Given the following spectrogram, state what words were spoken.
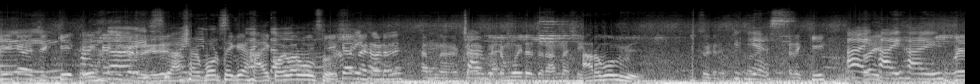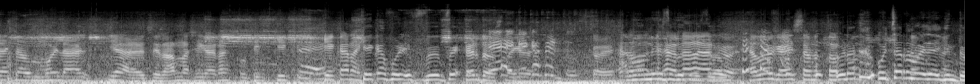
কে কাছে কে কে আসার পর থেকে হাই কয়বার বলছো? কে কার না করে? রে? আর না একটা মহিলা তো রান্না শিখ। আরও বলবি? ইয়েস আরে কে হাই হাই হাই ওই একটা মহিলা যে রান্না শিখায় না তো কে কে কে কার? না কে কা ফে- ফে- ফে- ফের দোস্ত কে কাফের তো আমি অন্য কিছু বলতে হ্যালো গাইস আমরা তো উচ্চারণ হয়ে যায় কিন্তু।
